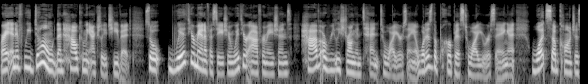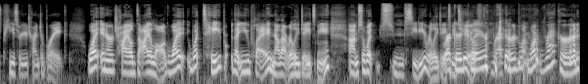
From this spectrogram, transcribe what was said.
right? And if we don't, then how can we actually achieve it? So with your manifestation, with your affirmations, have a really strong intent to why you're saying it. What is the purpose to why you are saying it? What subconscious piece are you trying to break? What inner child dialogue? What what tape that you play? Now that really dates me. Um, so what CD really dates Record me too? player. Record. what record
